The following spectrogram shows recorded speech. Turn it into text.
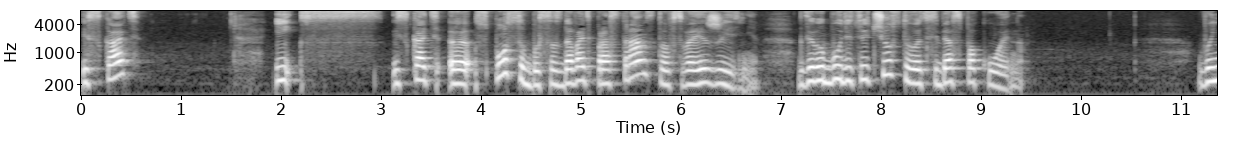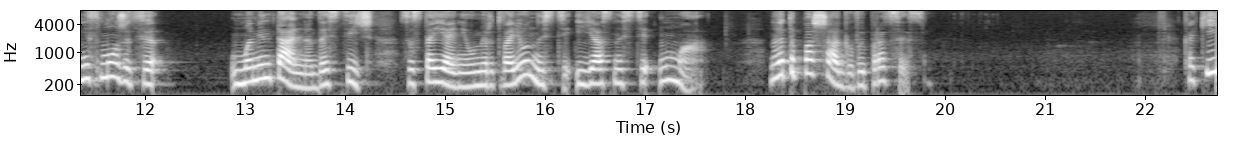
искать и искать э, способы создавать пространство в своей жизни, где вы будете чувствовать себя спокойно. Вы не сможете моментально достичь состояния умиротворенности и ясности ума, но это пошаговый процесс. Какие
